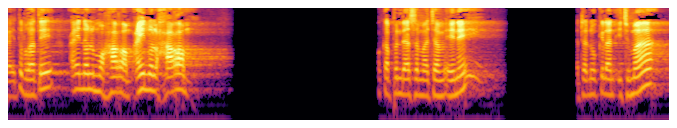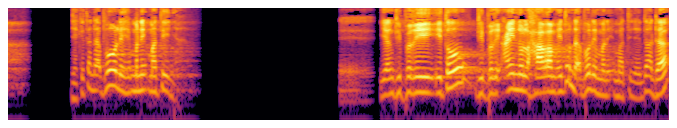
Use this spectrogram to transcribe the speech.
Itu berarti ainul muharam, ainul haram. Maka benda semacam ini ada nukilan ijma, ya kita tidak boleh menikmatinya. Yang diberi itu, diberi ainul haram itu tidak boleh menikmatinya. Itu ada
